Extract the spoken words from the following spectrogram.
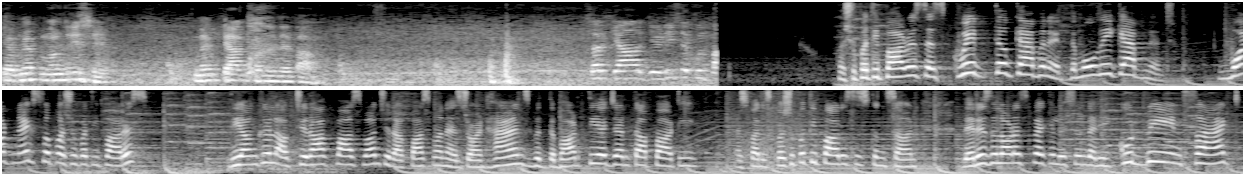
कैबिनेट मंत्री से मैं त्याग पत्र देता हूँ सर क्या आरजेडी से कुछ Pashupati Paras has quit the cabinet, the Modi cabinet. What next for Pashupati Paras? The uncle of Chirag Paswan, Chirag Paswan has joined hands with the Bharatiya Janata Party. As far as Pashupati Paras is concerned, there is a lot of speculation that he could be, in fact,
